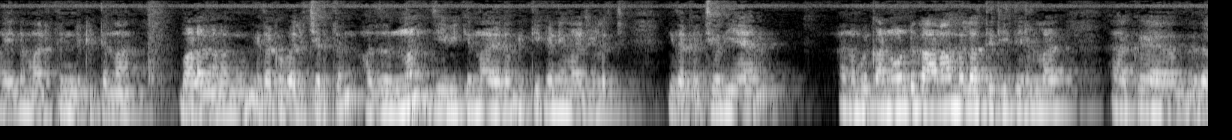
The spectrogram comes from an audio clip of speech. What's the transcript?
അതിന്റെ മരത്തിന് കിട്ടുന്ന വളങ്ങളും ഇതൊക്കെ വലിച്ചെടുത്ത് അത് നിന്ന് ജീവിക്കുന്ന തരം ഇത്തിക്കണ്ണിമാരിയുള്ള ഇതൊക്കെ ചെറിയ നമുക്ക് കണ്ണുകൊണ്ട് കാണാൻ മേലാത്ത രീതിയിലുള്ള ഇത്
